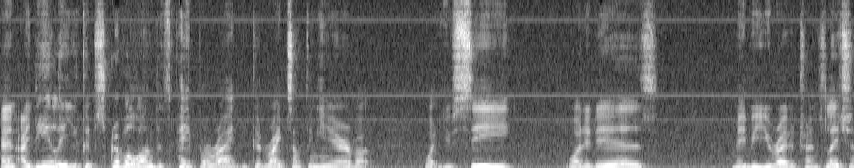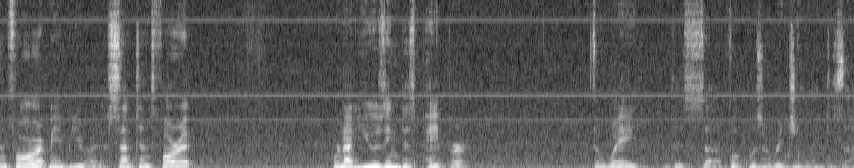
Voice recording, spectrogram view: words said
And ideally, you could scribble on this paper, right? You could write something here about what you see, what it is. Maybe you write a translation for it, maybe you write a sentence for it. We're not using this paper the way this uh, book was originally designed.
